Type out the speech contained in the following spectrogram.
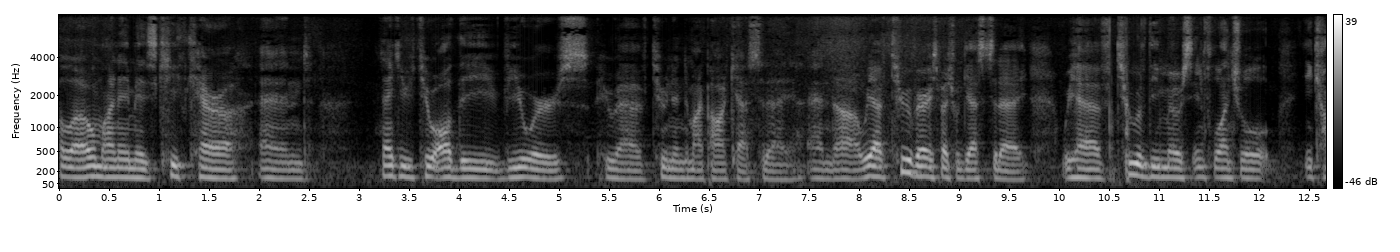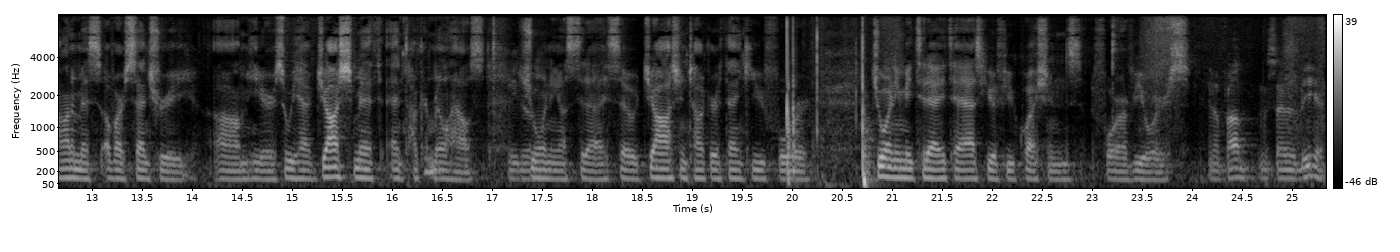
Hello, my name is Keith Carra, and thank you to all the viewers who have tuned into my podcast today. And uh, we have two very special guests today. We have two of the most influential economists of our century um, here. So we have Josh Smith and Tucker Milhous joining us today. So, Josh and Tucker, thank you for joining me today to ask you a few questions for our viewers. No problem. I'm excited to be here.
